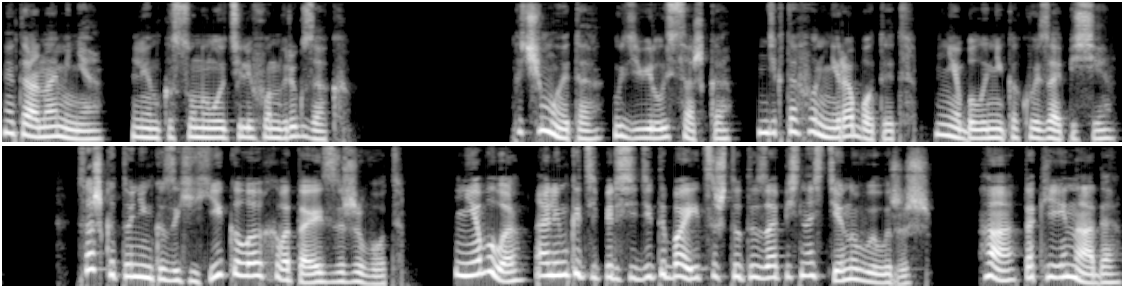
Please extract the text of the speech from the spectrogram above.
Это она меня». Ленка сунула телефон в рюкзак. «Почему это?» — удивилась Сашка. «Диктофон не работает. Не было никакой записи». Сашка тоненько захихикала, хватаясь за живот. «Не было. Алинка теперь сидит и боится, что ты запись на стену выложишь». «Ха, так ей надо».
